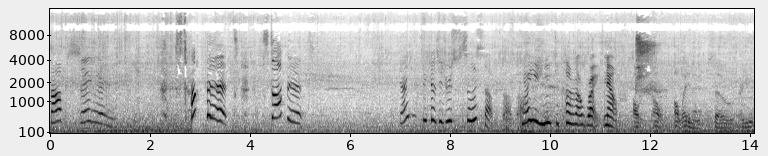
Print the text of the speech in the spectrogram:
Stop singing. Stop it. Stop it. Yeah, because you drew silly stuff. Now you need to cut it out right now. Oh, oh, oh, wait a minute. So are you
